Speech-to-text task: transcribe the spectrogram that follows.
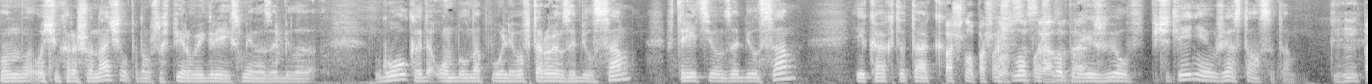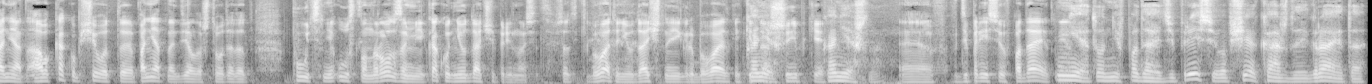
Он очень хорошо начал, потому что в первой игре их смена забила гол, когда он был на поле, во второй он забил сам, в третьей он забил сам, и как-то так Пошло, пошло пошло, пошло сразу, да. произвел впечатление и уже остался там. Понятно. А как вообще, вот э, понятное дело, что вот этот путь не услан розами, как он неудачи переносит? Все-таки бывают и неудачные игры, бывают какие-то Конечно, ошибки. Конечно. Э, в депрессию впадает? Нет? он не впадает в депрессию. Вообще каждая игра это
